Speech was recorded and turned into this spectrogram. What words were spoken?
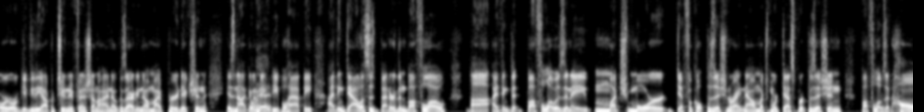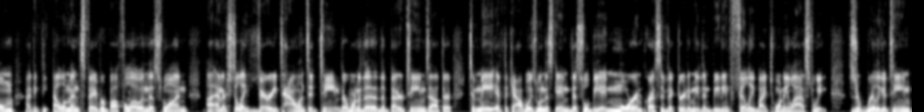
or or give you the opportunity to finish on a high note because I already know my prediction is not going to make people happy. I think Dallas is better than Buffalo. Uh, I think that Buffalo is in a much more difficult position right now, a much more desperate position. Buffalo's at home. I think the elements favor Buffalo in this one, uh, and they're still a very talented team. They're one of the the better teams out there. To me, if the Cowboys win this game, this will be a more impressive victory to me than beating Philly by 20 last week. This is a really good team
